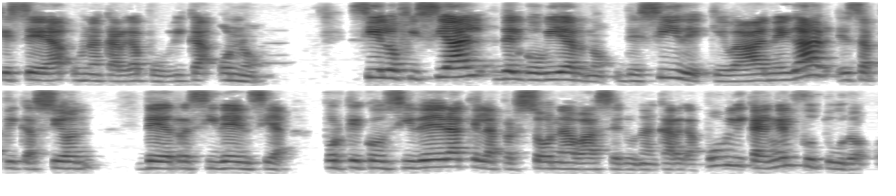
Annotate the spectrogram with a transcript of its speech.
que sea una carga pública o no. Si el oficial del gobierno decide que va a negar esa aplicación de residencia porque considera que la persona va a ser una carga pública en el futuro,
